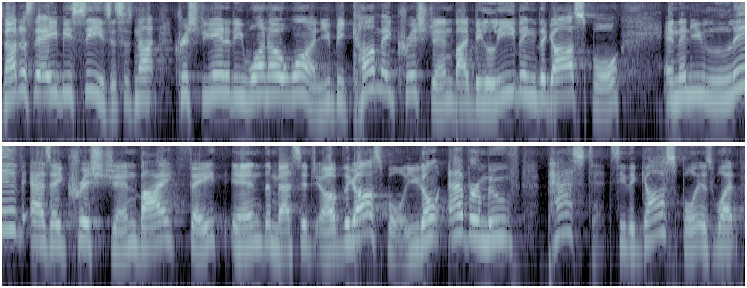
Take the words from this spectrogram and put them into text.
not just the ABCs. This is not Christianity 101. You become a Christian by believing the gospel, and then you live as a Christian by faith in the message of the gospel. You don't ever move past it. See, the gospel is what,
